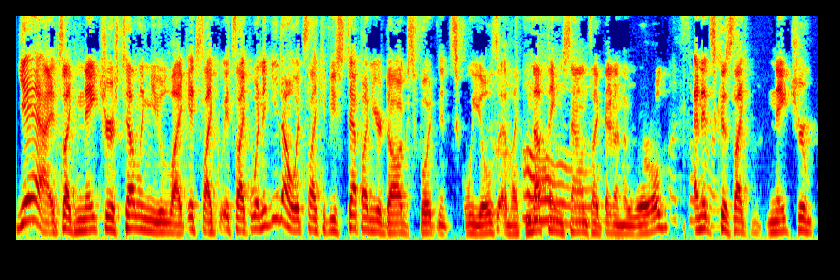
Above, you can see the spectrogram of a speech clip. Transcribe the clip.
yeah, it's like nature's telling you like it's like it's like when it, you know it's like if you step on your dog's foot and it squeals and like nothing Oh, sounds like that in the oh, world, that's the and it's because like nature,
